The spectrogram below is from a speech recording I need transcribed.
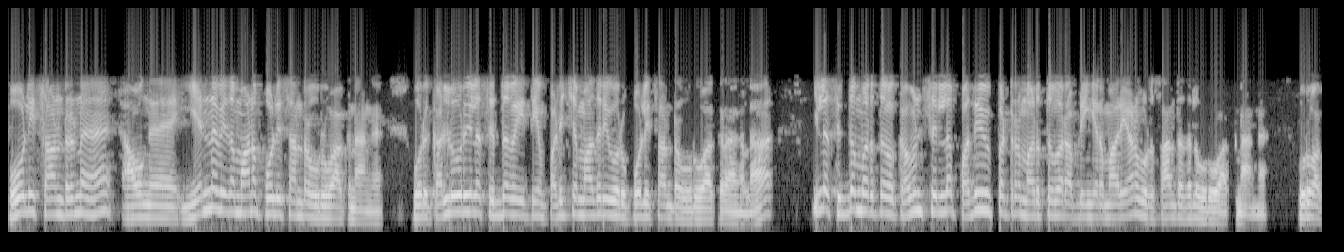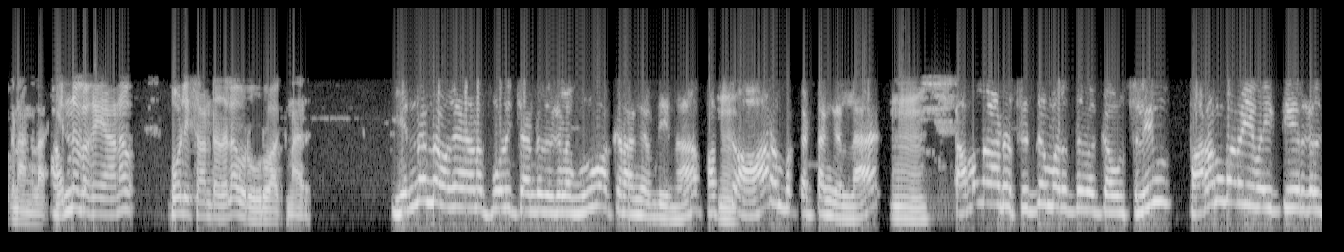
போலி சான்றுன்னு அவங்க என்ன விதமான போலி சான்றை உருவாக்குனாங்க? ஒரு கல்லூரியில சித்த வைத்தியம் படிச்ச மாதிரி ஒரு போலி சான்றை உருவாக்குறாங்களா? இல்ல சித்த மருத்துவ கவுன்சில்ல பதிவு பெற்ற மருத்துவர் அப்படிங்கிற மாதிரியான ஒரு சான்றிதழை உருவாக்குனாங்க உருவாக்குனாங்களா? என்ன வகையான போலி சான்றிதழை அவர் உருவாக்குனாரு? என்னென்ன வகையான போலி சான்றிதழ்களை உருவாக்குறாங்க அப்படின்னா ஃபர்ஸ்ட் ஆரம்ப கட்டங்கள்ல தமிழ்நாடு சித்த மருத்துவ கவுன்சிலின் பரம்பரை வைத்தியர்கள்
